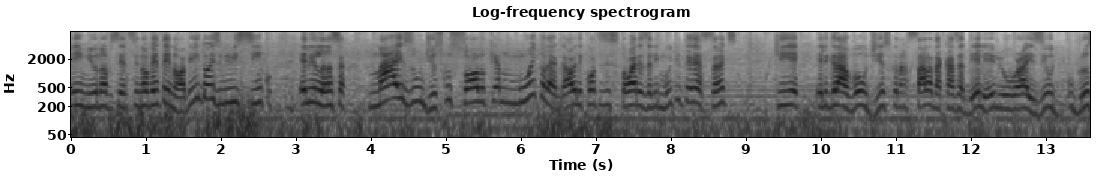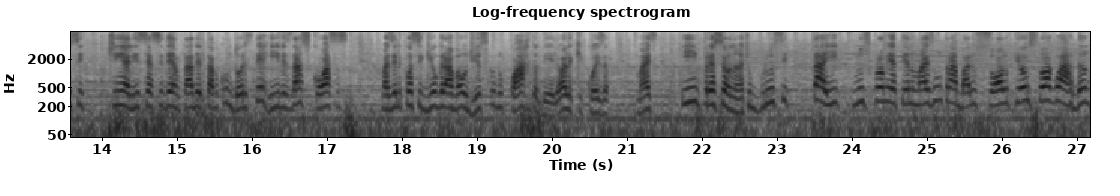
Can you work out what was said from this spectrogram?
em 1999. Em 2005 ele lança mais um disco solo que é muito legal, ele conta as histórias ali muito interessantes que ele gravou o disco na sala da casa dele, ele o Royce, o Bruce tinha ali se acidentado, ele estava com dores terríveis nas costas, mas ele conseguiu gravar o disco no quarto dele. Olha que coisa mais impressionante. O Bruce está aí nos prometendo mais um trabalho solo que eu estou aguardando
